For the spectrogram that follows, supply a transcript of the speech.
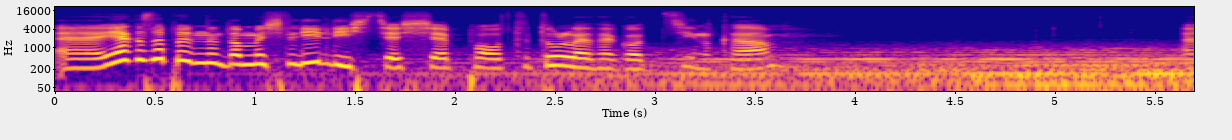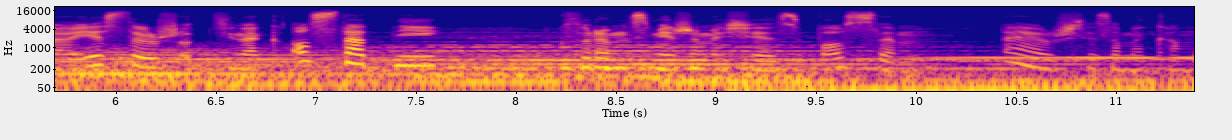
E, jak zapewne domyśliliście się po tytule tego odcinka, e, jest to już odcinek ostatni, w którym zmierzymy się z bossem. A ja już się zamykam.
